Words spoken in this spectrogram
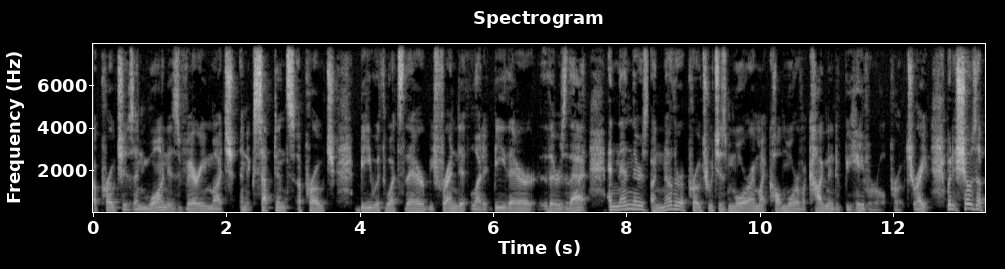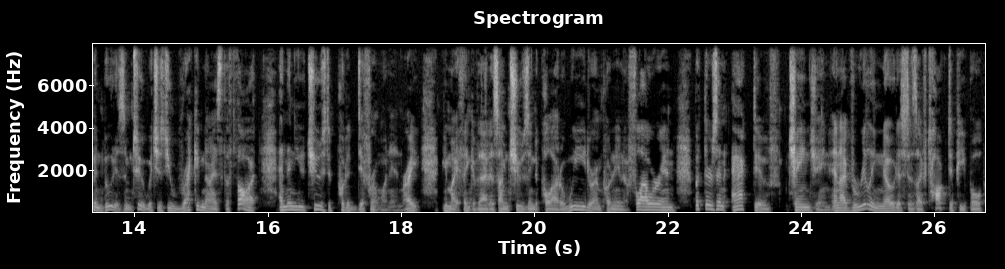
approaches. And one is very much an acceptance approach be with what's there, befriend it, let it be there. There's that. And then there's another approach, which is more, I might call more of a cognitive behavioral approach, right? But it shows up in Buddhism too, which is you recognize the thought and then you choose to put a different one in, right? You might think of that as I'm choosing to pull out a weed or I'm putting a flower in, but there's an active changing. And I've really noticed as I've talked to people,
